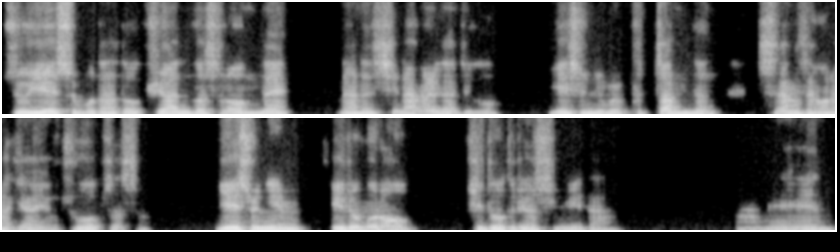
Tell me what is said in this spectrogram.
주 예수보다도 귀한 것은 없네 라는 신앙을 가지고 예수님을 붙잡는 신앙생활하게 하여 주옵소서. 예수님 이름으로 기도드렸습니다. 아멘.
